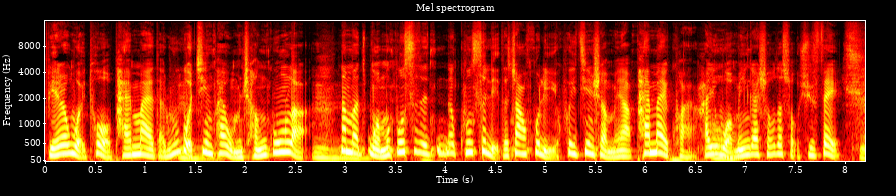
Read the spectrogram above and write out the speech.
别人委托我拍卖的，如果竞拍我们成功了，嗯，那么我们公司的那公司里的账户里会进什么呀？拍卖款，还有我们应该收的手续费。哦、是。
